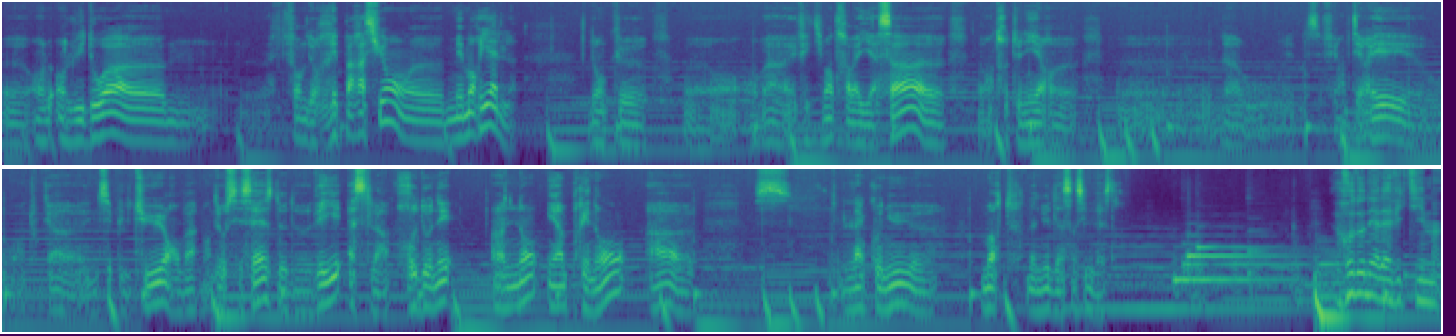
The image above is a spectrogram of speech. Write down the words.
euh, on, lui doit euh, une forme de réparation mémorielle. Donc euh, on va effectivement travailler à ça, euh, entretenir là où il s'est fait enterrer, ou en tout cas une sépulture. On va demander au CCS de, de veiller à cela, redonner un nom et un prénom à l'inconnue morte la nuit de la Saint-Sylvestre. Redonner à la victime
